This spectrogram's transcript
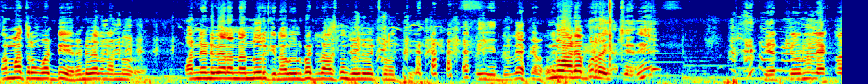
సంవత్సరం వడ్డీ రెండు వేల నన్నూరు. పన్నెండు వేల నన్నూరుకి నలుగురు పట్టి రాసుకొని జైలు పెట్టుకొని వచ్చి. వాడు ఎప్పుడు ఇచ్చేది? ఎట్లా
